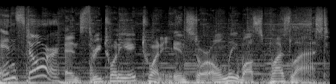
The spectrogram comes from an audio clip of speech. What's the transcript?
in store. Ends 32820 in store only while supplies last.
